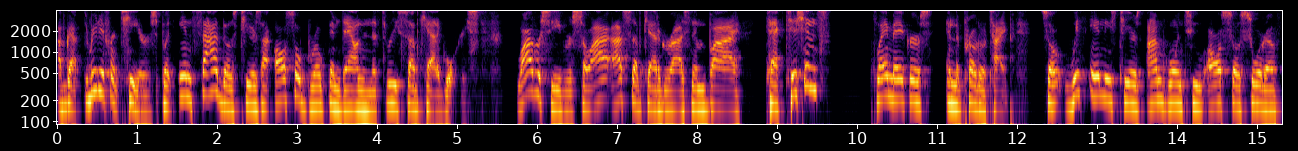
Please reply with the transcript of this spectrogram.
I've got three different tiers, but inside those tiers, I also broke them down into three subcategories. Wide receivers, so I, I subcategorize them by tacticians, playmakers, and the prototype. So within these tiers, I'm going to also sort of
